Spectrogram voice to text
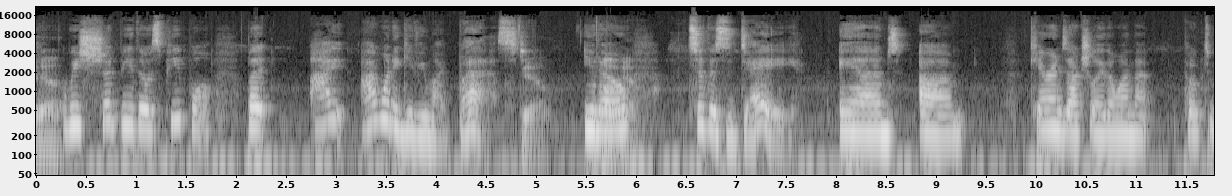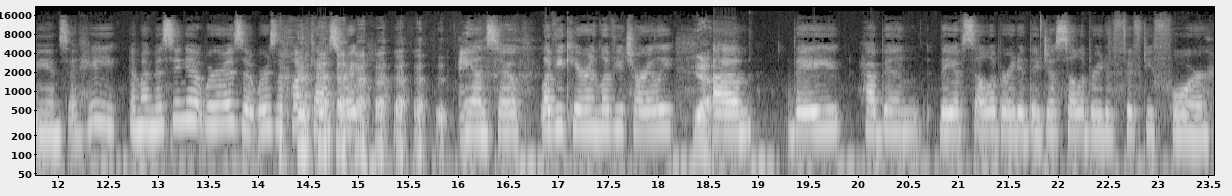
Yeah. We should be those people, but I I want to give you my best. Yeah. You know, Oh, yeah. to this day, and um, Karen's actually the one that poked me and said, "Hey, am I missing it? Where is it? Where's the podcast?" right. And so, love you, Karen. Love you, Charlie. Yeah. Um, they have been. They have celebrated. They just celebrated fifty four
